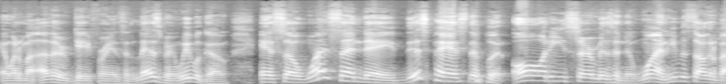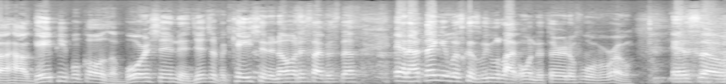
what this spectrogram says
And one of my other gay friends and a lesbian, we would go. And so one Sunday, this pastor put all these sermons into one. He was talking about how gay people cause abortion and gentrification and all this type of stuff. And I think it was because we were like on the third or fourth row. And so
